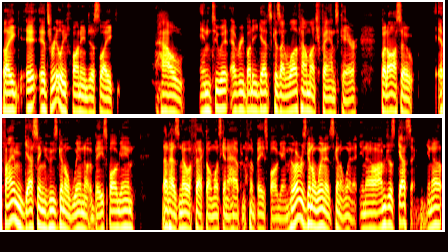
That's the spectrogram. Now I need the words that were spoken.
like, it, it's really funny, just like how into it everybody gets because I love how much fans care, but also if I'm guessing who's going to win a baseball game, that has no effect on what's going to happen in the baseball game. Whoever's going to win it is going to win it. You know, I'm just guessing, you know,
